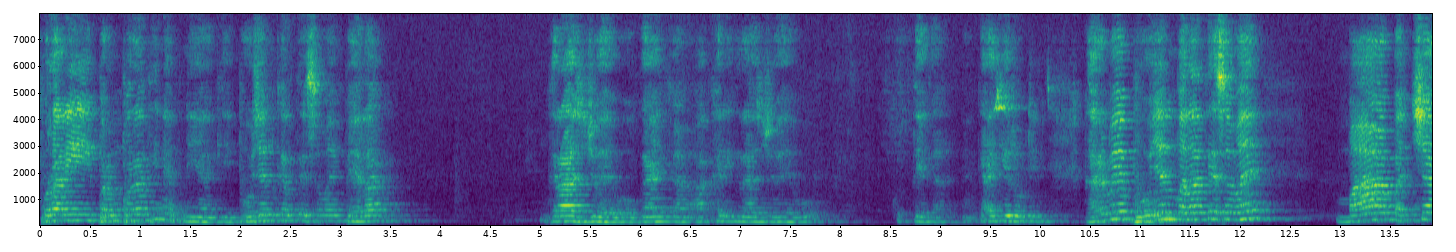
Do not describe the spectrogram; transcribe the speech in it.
पुरानी परंपरा थी ना अपनी यहाँ की, भोजन करते समय पहला ग्रास जो है वो गाय का आखिरी ग्रास जो है वो कुत्ते का। गाय की रोटी। घर में भोजन बनाते समय माँ बच्चा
